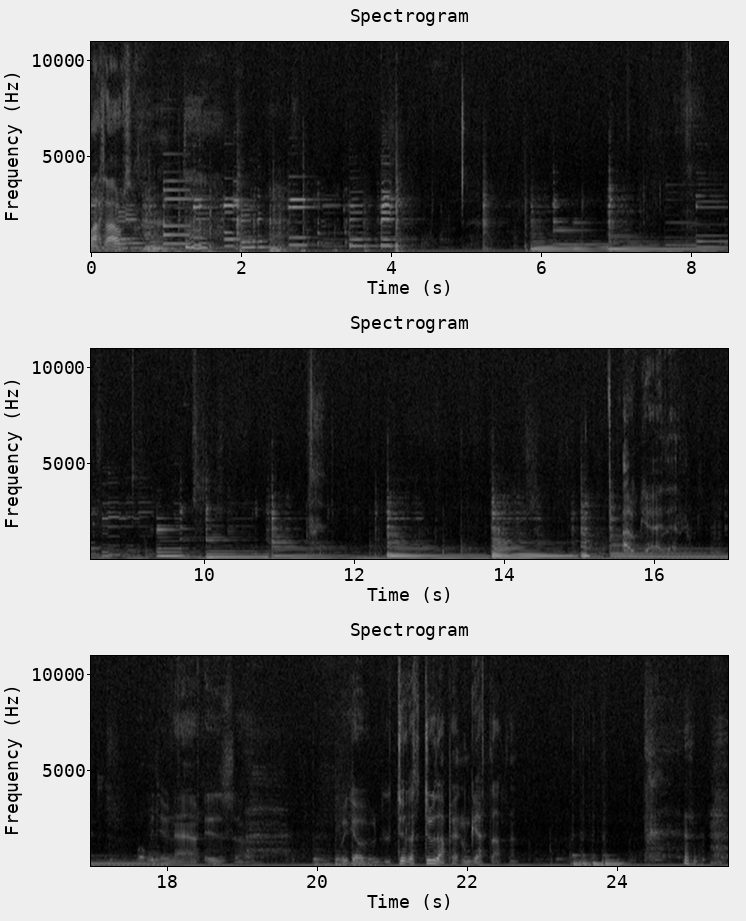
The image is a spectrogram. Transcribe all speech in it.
flat out. Okay then. What we do now is uh, we go. Do, let's do that bit and get that then.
